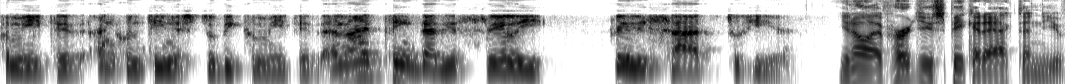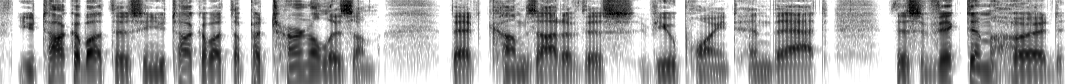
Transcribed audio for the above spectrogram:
committed and continues to be committed. And I think that is really, really sad to hear. You know, I've heard you speak at Acton. You you talk about this, and you talk about the paternalism that comes out of this viewpoint, and that this victimhood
